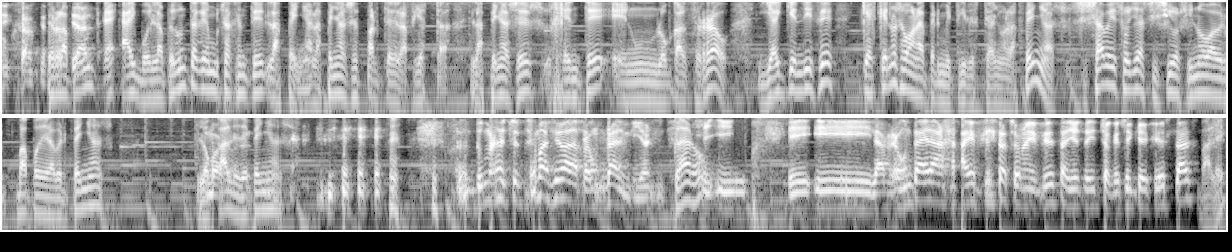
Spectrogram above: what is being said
distancia. Pero la pregunta, eh, ahí voy, la pregunta que hay mucha gente, las peñas, las peñas es parte de la fiesta, las peñas es gente en un local cerrado. Y hay quien dice que es que no se van a permitir este año las peñas. ¿Se sabe eso ya si sí o si no va a, haber, va a poder haber peñas? Locales de peñas. tú, me has hecho, tú me has ido a la pregunta del millón. Claro. Y, y, la pregunta era, ¿hay fiestas o no hay fiestas? Yo te he dicho que sí que hay fiestas. Vale.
